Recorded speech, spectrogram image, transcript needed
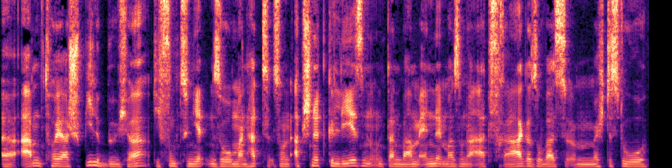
äh, Abenteuer-Spielebücher. Die funktionierten so, man hat so einen Abschnitt gelesen und dann war am Ende immer so eine Art Frage, sowas, ähm, möchtest du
